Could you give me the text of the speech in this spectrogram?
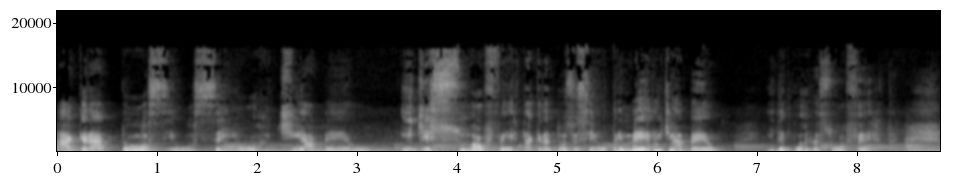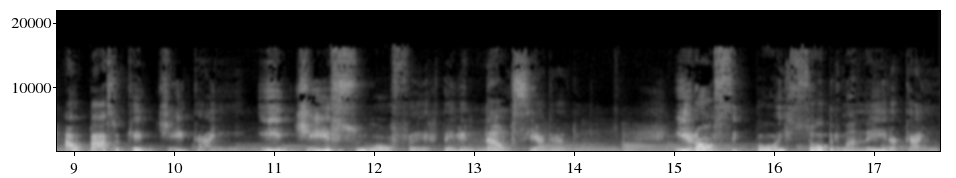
Agradou-se o Senhor de Abel e de sua oferta. Agradou-se o Senhor primeiro de Abel e depois da sua oferta. Ao passo que de Caim e de sua oferta ele não se agradou. Irou-se, pois, sobremaneira Caim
